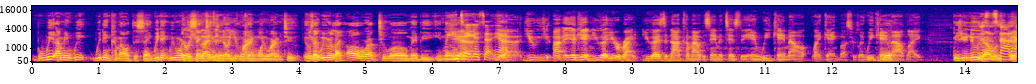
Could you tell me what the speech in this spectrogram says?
But we, I mean, we we didn't come out with the same. We didn't. We weren't No, the same team in, No, in you game weren't. one and game two. It was like we were like, oh, we're up 2-0, maybe you know. We can take it to- yeah. You, you I, again, you got you're right. You guys did not come out with the same intensity, and we came out like gangbusters. Like we came Yeah. out like Because you knew This that is was not that was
